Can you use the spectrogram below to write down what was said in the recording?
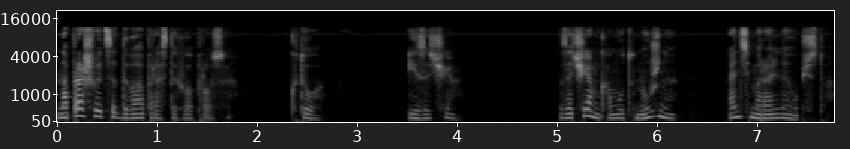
Напрашивается два простых вопроса. Кто и зачем? Зачем кому-то нужно антиморальное общество?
